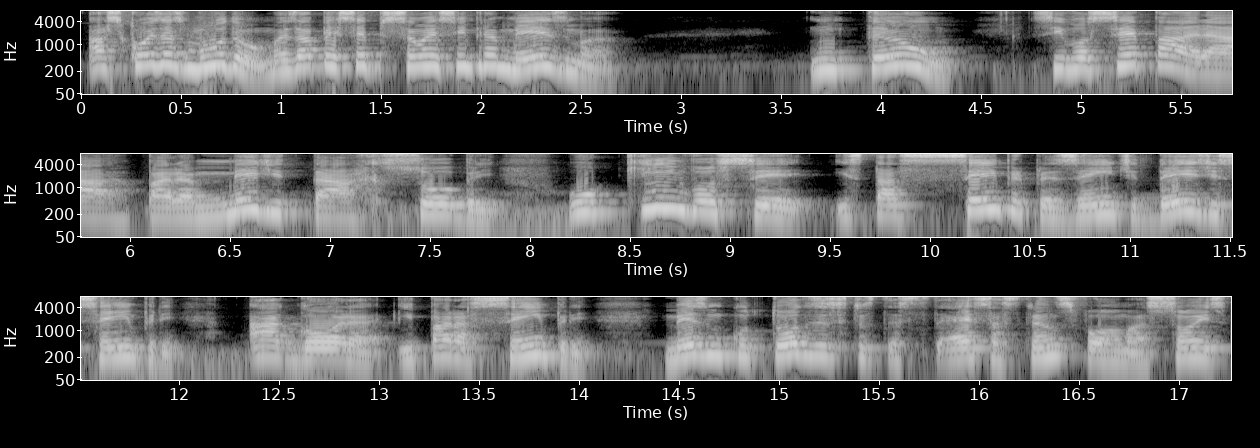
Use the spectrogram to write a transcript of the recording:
As coisas mudam, mas a percepção é sempre a mesma. Então, se você parar para meditar sobre o que em você está sempre presente, desde sempre, agora e para sempre, mesmo com todas essas transformações,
